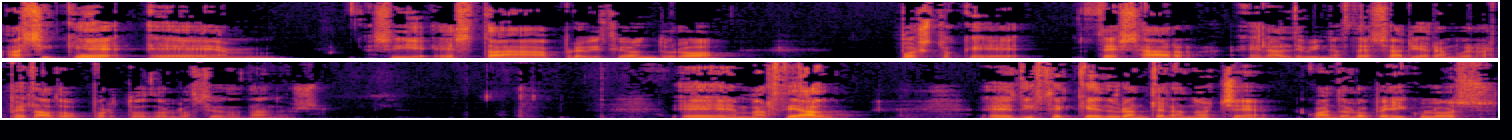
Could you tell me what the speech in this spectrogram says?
Así que eh, sí, esta prohibición duró, puesto que César era el divino César y era muy respetado por todos los ciudadanos. Eh, Marcial eh, dice que durante la noche, cuando los vehículos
